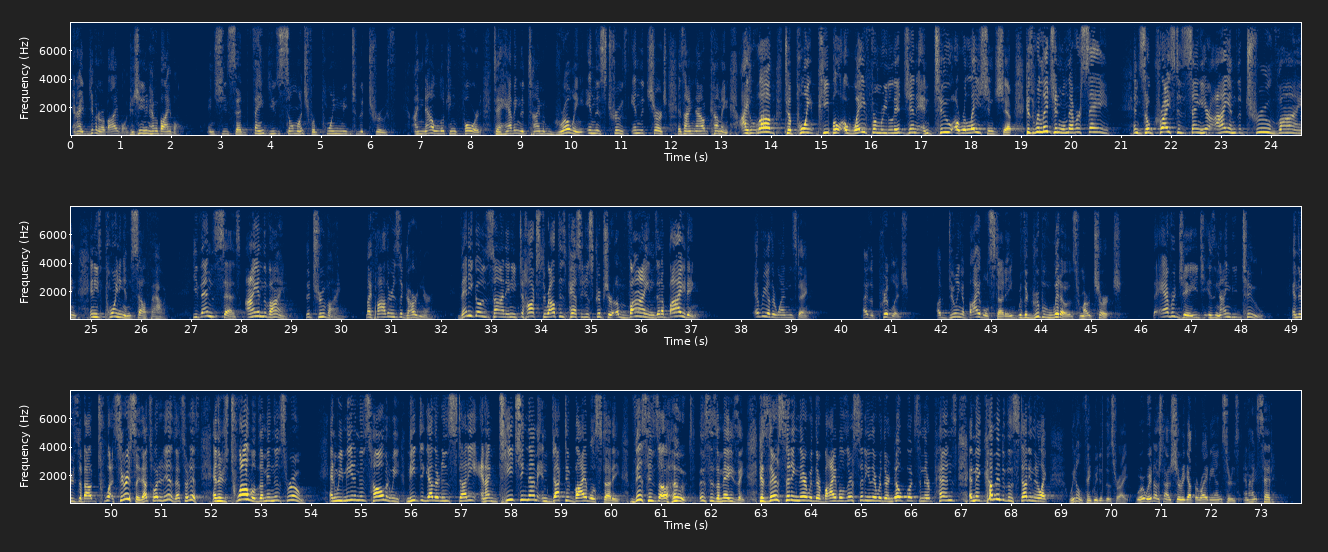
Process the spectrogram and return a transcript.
and I'd given her a Bible because she didn't even have a Bible. And she said, thank you so much for pointing me to the truth. I'm now looking forward to having the time of growing in this truth in the church as I'm now coming. I love to point people away from religion and to a relationship because religion will never save. And so Christ is saying here, I am the true vine, and he's pointing himself out. He then says, I am the vine, the true vine. My father is the gardener. Then he goes on and he talks throughout this passage of scripture of vines and abiding. Every other Wednesday, I have the privilege of doing a Bible study with a group of widows from our church. The average age is 92. And there's about 12, seriously, that's what it is. That's what it is. And there's 12 of them in this room and we meet in this home and we meet together to study and I'm teaching them inductive Bible study. This is a hoot. This is amazing because they're sitting there with their Bibles. They're sitting there with their notebooks and their pens and they come into the study and they're like, we don't think we did this right. We're, we're just not sure we got the right answers. And I said,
